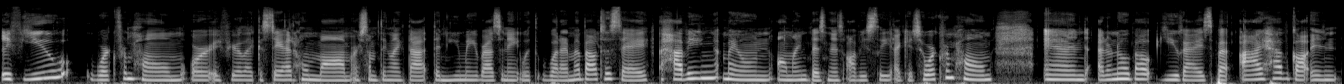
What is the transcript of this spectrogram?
If you work from home or if you're like a stay at home mom or something like that, then you may resonate with what I'm about to say. Having my own online business, obviously, I get to work from home. And I don't know about you guys, but I have gotten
